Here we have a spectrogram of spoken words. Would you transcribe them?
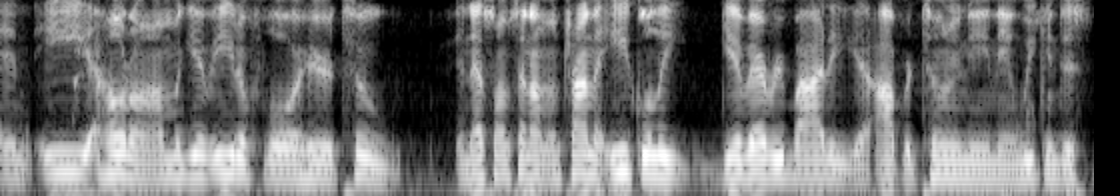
and E. Hold on, I'm gonna give E the floor here too, and that's what I'm saying. I'm, I'm trying to equally give everybody an opportunity, and then we can just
